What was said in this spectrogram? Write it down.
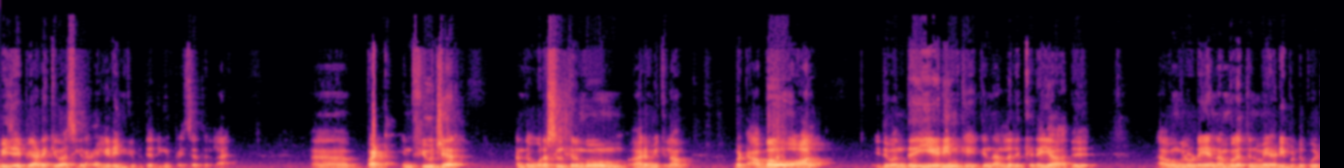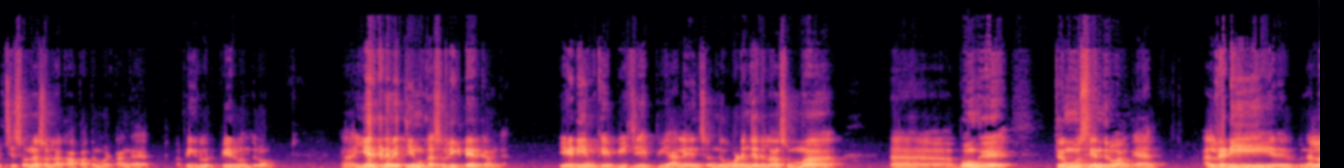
பிஜேபி அடக்கி வாசிக்கிறாங்க ஏடிஎம்கே பற்றி அதிகம் பேசுறதில்ல இல்லை. பட் இன் ஃபியூச்சர் அந்த உரசல் திரும்பவும் ஆரம்பிக்கலாம். பட் அபவ் ஆல் இது வந்து ஏடிஎம்கேக்கு நல்லது கிடையாது. அவங்களுடைய நம்பகத்தன்மை அடிபட்டு போயிடுச்சு. சொன்ன சொல்ல காப்பாற்ற மாட்டாங்க அப்படிங்கிற ஒரு பேர் வந்துடும் ஏற்கனவே திமுக சொல்லிக்கிட்டே இருக்காங்க. ஏடிஎம்கே பிஜேபி அலையன்ஸ் வந்து உடஞ்சதெல்லாம் சும்மா போங்கு திரும்பவும் சேர்ந்துருவாங்க. ஆல்ரெடி நல்ல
